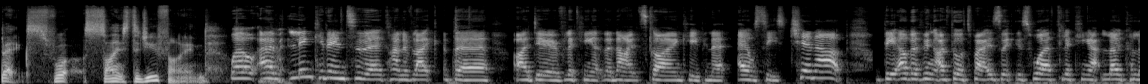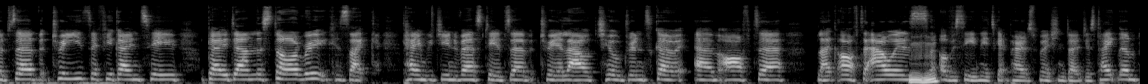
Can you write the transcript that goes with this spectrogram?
Bex, what science did you find? Well, um, linking into the kind of like the idea of looking at the night sky and keeping it Elsie's chin up. The other thing I thought about is that it's worth looking at local observatories if you're going to go down the star route, because like Cambridge University Observatory allowed children to go um, after like after hours. Mm-hmm. Obviously, you need to get parents' permission, don't just take them.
